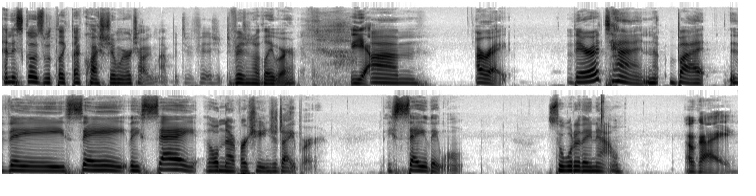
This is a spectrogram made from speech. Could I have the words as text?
and this goes with like that question we were talking about, but division, division of labor. Yeah. Um, all right, they're a ten, but they say they say they'll never change a diaper. They say they won't. So what are they now? okay.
